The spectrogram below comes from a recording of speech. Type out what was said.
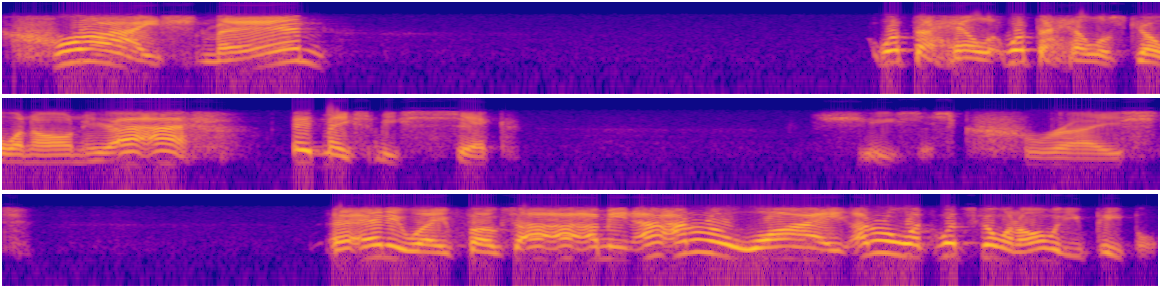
Christ, man. What the hell what the hell is going on here? I, I it makes me sick. Jesus Christ. Uh, anyway, folks, I, I- mean, I, I don't know why. I don't know what what's going on with you people.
